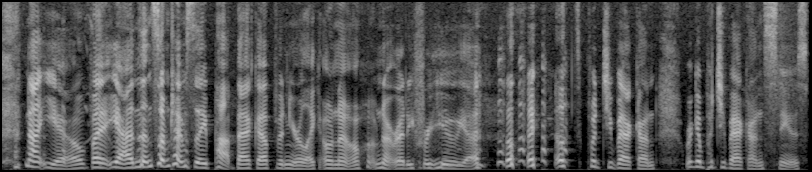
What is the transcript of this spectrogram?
not you, but yeah. And then sometimes they pop back up, and you're like, "Oh no, I'm not ready for you yet." Like, Let's put you back on. We're gonna put you back on snooze.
